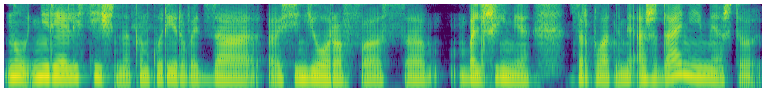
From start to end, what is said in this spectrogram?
ну, нереалистично конкурировать за э, сеньоров э, с большими зарплатными ожиданиями, что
